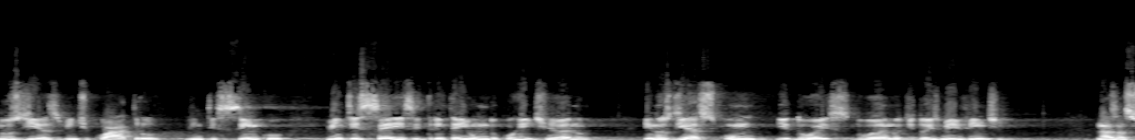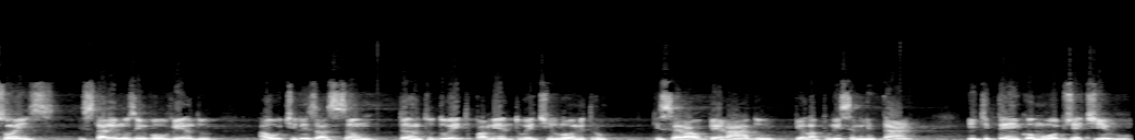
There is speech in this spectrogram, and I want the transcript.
nos dias 24, 25, 26 e 31 do corrente ano e nos dias 1 e 2 do ano de 2020. Nas ações, estaremos envolvendo a utilização tanto do equipamento etilômetro, que será operado pela Polícia Militar, e que tem como objetivo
